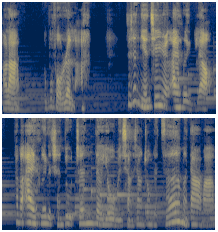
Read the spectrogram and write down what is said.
好啦，我不否认啦，只是年轻人爱喝饮料，他们爱喝的程度真的有我们想象中的这么大吗？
